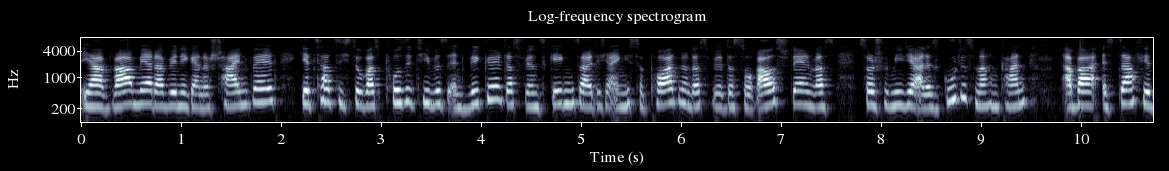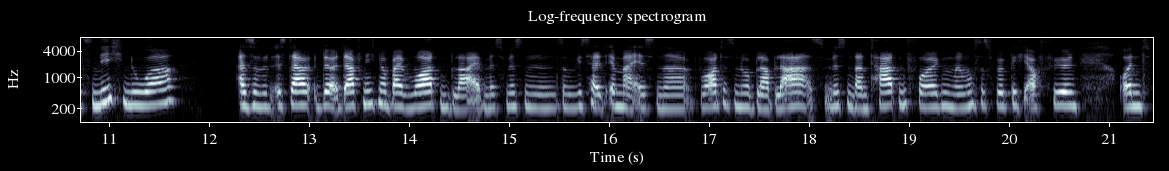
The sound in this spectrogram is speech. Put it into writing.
ja, war mehr oder weniger eine Scheinwelt. Jetzt hat sich so was Positives entwickelt, dass wir uns gegenseitig eigentlich supporten und dass wir das so rausstellen, was Social Media alles Gutes machen kann. Aber es darf jetzt nicht nur also es darf, darf nicht nur bei Worten bleiben. Es müssen, so wie es halt immer ist, ne, Worte sind nur bla bla, es müssen dann Taten folgen, man muss es wirklich auch fühlen. Und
